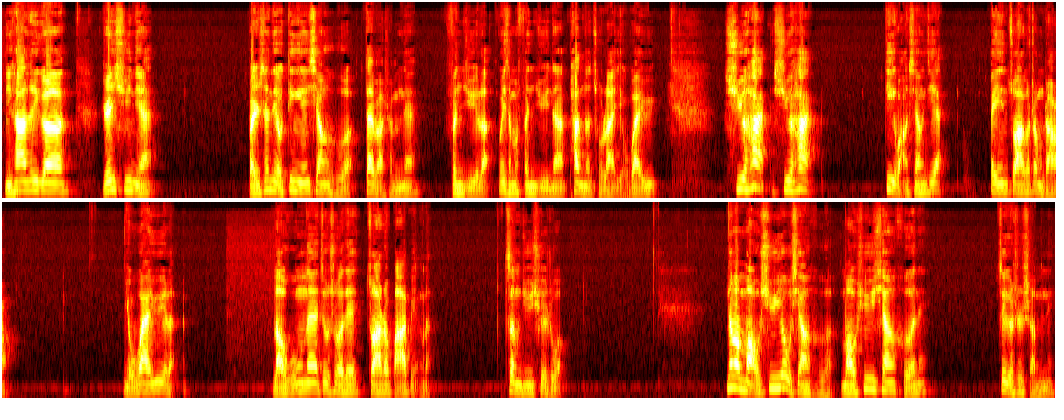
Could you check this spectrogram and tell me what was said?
你看这个壬戌年本身有丁寅相合，代表什么呢？分居了。为什么分居呢？判断出来有外遇。戌亥，戌亥地网相见，被人抓个正着，有外遇了。老公呢就说的抓着把柄了，证据确凿。那么卯戌又相合，卯戌相合呢？这个是什么呢？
